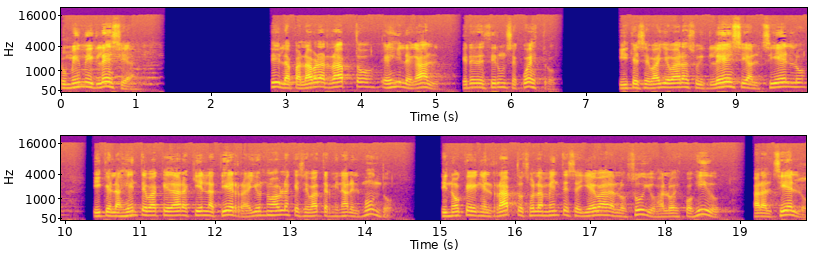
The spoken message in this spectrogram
Su misma iglesia. Sí, la palabra rapto es ilegal, quiere decir un secuestro, y que se va a llevar a su iglesia al cielo y que la gente va a quedar aquí en la tierra. Ellos no hablan que se va a terminar el mundo, sino que en el rapto solamente se lleva a los suyos, a los escogidos, para el cielo.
